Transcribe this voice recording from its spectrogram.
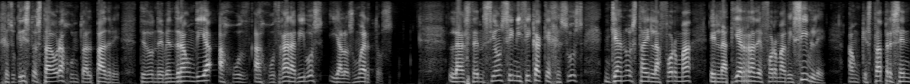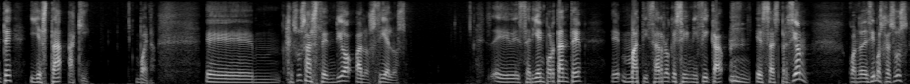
Jesucristo está ahora junto al Padre, de donde vendrá un día a, juzgar a vivos y a los muertos. La ascensión significa que Jesús ya no está en la forma en la tierra de forma visible, aunque está presente y está aquí. Bueno, eh, Jesús ascendió a los cielos. Eh, sería importante eh, matizar lo que significa esa expresión. Cuando decimos Jesús,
